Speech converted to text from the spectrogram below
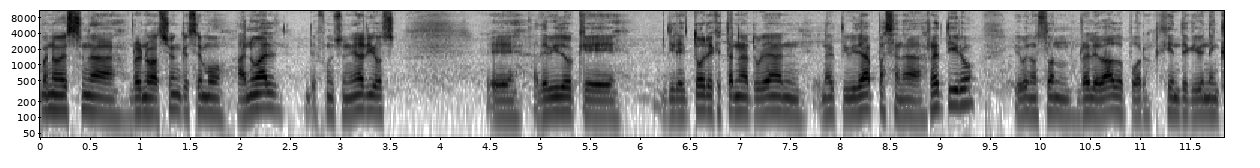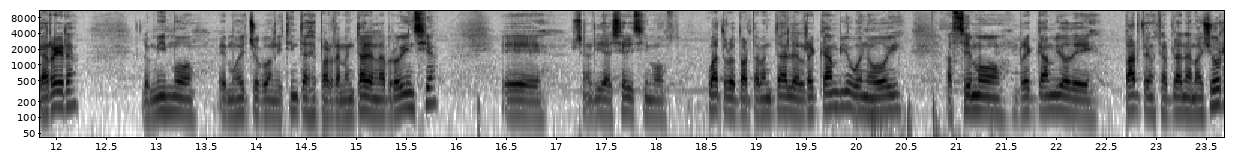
Bueno, es una renovación que hacemos anual de funcionarios, eh, debido a que directores que están en, en actividad pasan a retiro y bueno, son relevados por gente que viene en carrera. Lo mismo hemos hecho con distintas departamentales en la provincia. Eh, ya el día de ayer hicimos cuatro departamentales el recambio. Bueno, hoy hacemos recambio de parte de nuestra plana mayor.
